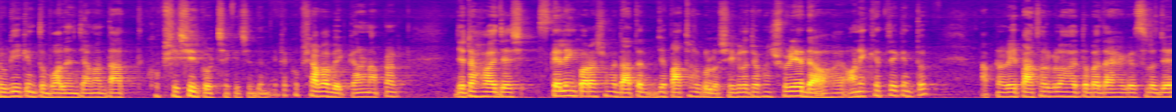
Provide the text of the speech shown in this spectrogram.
রুগী কিন্তু বলেন যে, আমার দাঁত খুব শিশির করছে কিছুদিন। এটা খুব স্বাভাবিক, কারণ আপনার যেটা হয় যে স্কেলিং করার সময় দাঁতের যে পাথরগুলো, সেগুলো যখন সরিয়ে দেওয়া হয়, অনেক ক্ষেত্রে কিন্তু আপনার এই পাথরগুলো হয়তো বা দেখা গেছিল যে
